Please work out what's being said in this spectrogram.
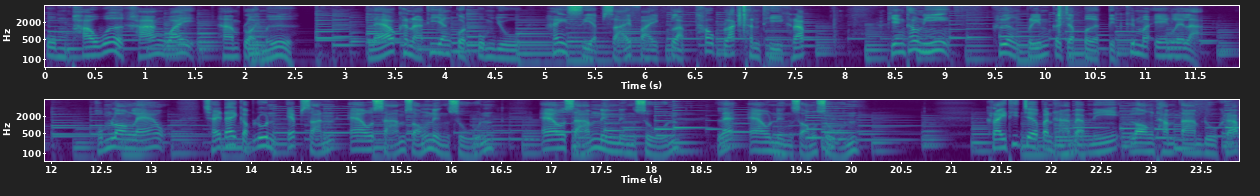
ปุ่ม power ค้างไว้ห้ามปล่อยมือ แล้วขณะที่ยังกดปุ่มอยู่ ให้เสียบสายไฟกลับเข้าปลั๊กทันทีครับ เพียงเท่านี้เครื่องปริ้นก็จะเปิดติดขึ้นมาเองเลยล่ะ ผมลองแล้วใช้ได้กับรุ่น Epson L3210 L3110 และ L120 ใครที่เจอปัญหาแบบนี้ลองทำตามดูครับ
